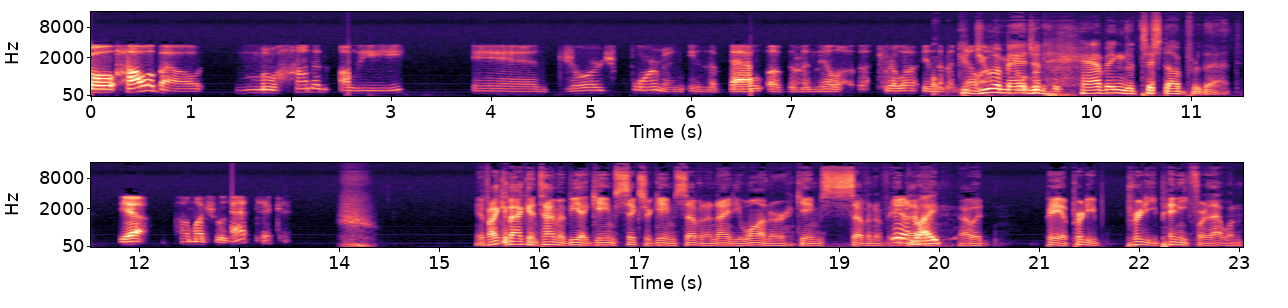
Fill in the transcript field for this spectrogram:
So, how about Muhammad Ali and George Foreman in the Battle of the Manila, the thriller in the Manila? Could you imagine How much was- having the tip stub for that? Yeah. How much was that ticket? If I could back in time and be at game six or game seven of 91 or game seven of 11, Right. I would pay a pretty, pretty penny for that one.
